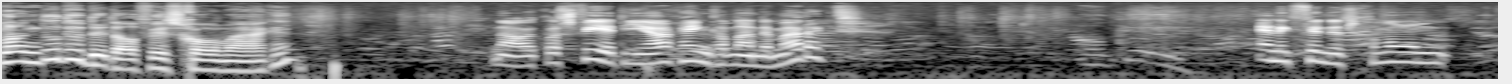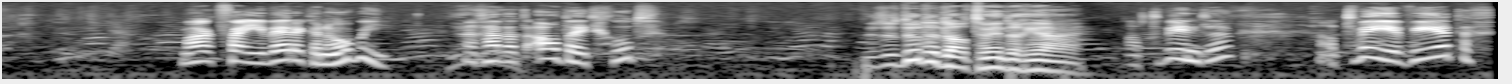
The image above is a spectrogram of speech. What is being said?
Hoe lang doet u dit al vis schoonmaken? Nou, ik was 14 jaar, ging ik al naar de markt. Oké. En ik vind het gewoon, maak van je werk een hobby. Dan gaat het altijd goed. Dus u doet het al 20 jaar? Al 20, al 42.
